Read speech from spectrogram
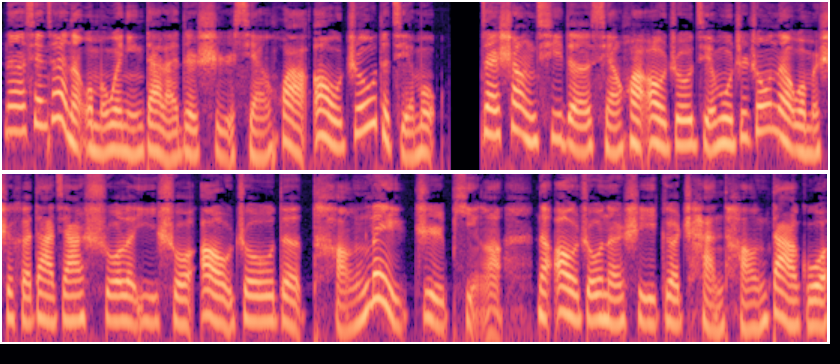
那现在呢，我们为您带来的是闲话澳洲的节目。在上期的闲话澳洲节目之中呢，我们是和大家说了一说澳洲的糖类制品啊。那澳洲呢是一个产糖大国，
